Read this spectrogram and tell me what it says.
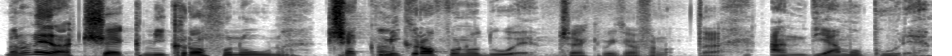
Ma non era check microfono 1? Check Ah. microfono 2. Check microfono 3. Andiamo pure.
